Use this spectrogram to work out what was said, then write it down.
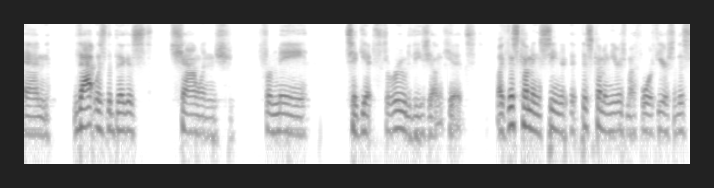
And that was the biggest challenge for me to get through to these young kids like this coming senior this coming year is my fourth year so this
